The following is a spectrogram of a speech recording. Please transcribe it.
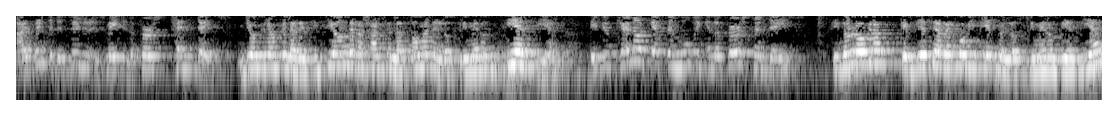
I think the decision is made in the first 10 days. Yo creo que la decisión de rajarse la toman en los primeros 10 días. If you cannot get them moving in the first 10 days, Si no logras que empiece a haber movimiento en los primeros 10 días,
